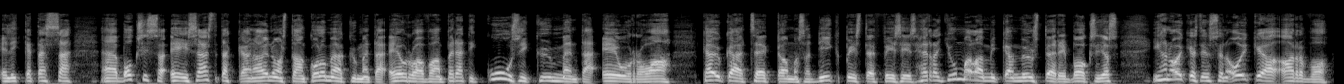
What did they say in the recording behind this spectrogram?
eli tässä ää, boksissa ei säästetäkään ainoastaan 30 euroa, vaan peräti 60 euroa. Käykää tsekkaamassa dig.fi, siis herra Jumala mikä mysteeriboksi. Jos ihan oikeasti, jos sen oikea arvo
